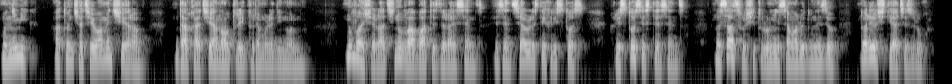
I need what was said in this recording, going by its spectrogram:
Un nimic. Atunci acei oameni ce erau? Dacă aceia nu au trăit vremurile din urmă. Nu vă înșelați și nu vă abateți de la esență. Esențialul este Hristos. Hristos este esența. Lăsați sfârșitul lumii în seama lui Dumnezeu. Doar El știe acest lucru.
